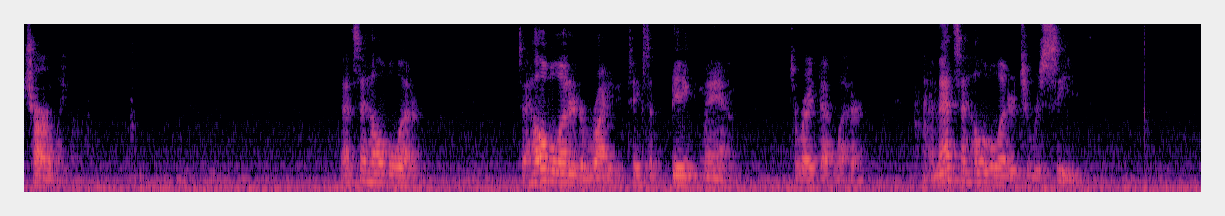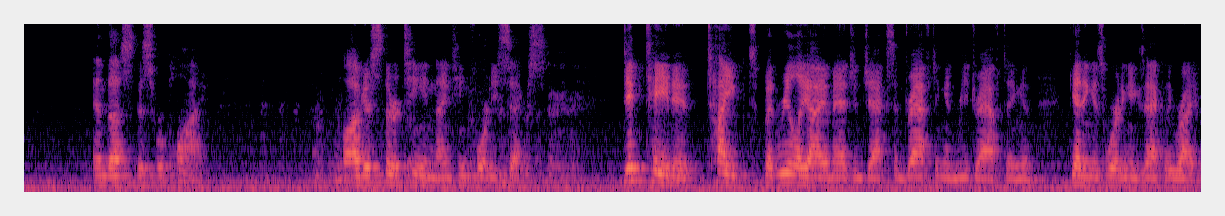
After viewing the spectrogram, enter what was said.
Charlie. That's a hell of a letter. It's a hell of a letter to write. It takes a big man to write that letter. And that's a hell of a letter to receive. And thus this reply. August 13, 1946. Dictated, typed, but really I imagine Jackson drafting and redrafting and getting his wording exactly right.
